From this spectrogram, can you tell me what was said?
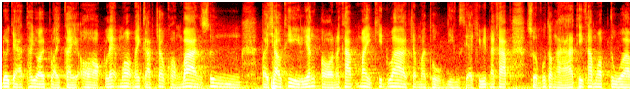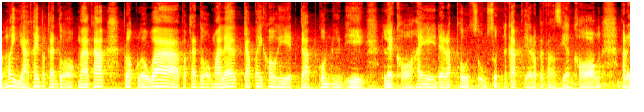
โดยจะทยอยปล่อยไก่ออก และมอบให้กับเจ้าของบ้าน ซึ่งไปเช่าที่เลี้ยงต่อนะครับ ไม่คิดว่าจะมาถูกยิงเสียชีวิตนะครับ ส่วนผู้ต้องหาที่เข้ามอบตัวไม่อยากให้ประกันตัวออกมาครับ เพราะกลัวว่าประกันตัวออกมาแล้วจะไปข้อเหตุกับคนอื่นอีก และขอให้ได้รับโทษสูงสุดนะครับ เดี๋ยวเราไปฟังเสียงของภรร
